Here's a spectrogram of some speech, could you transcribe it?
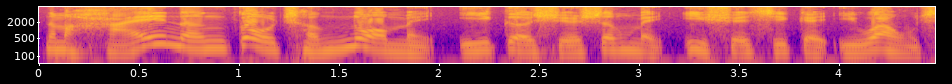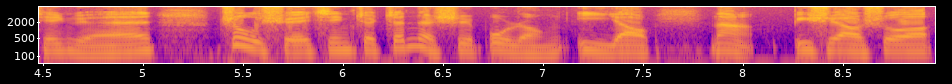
那么还能够承诺每一个学生每一学期给一万五千元助学金，这真的是不容易哦。那必须要说，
